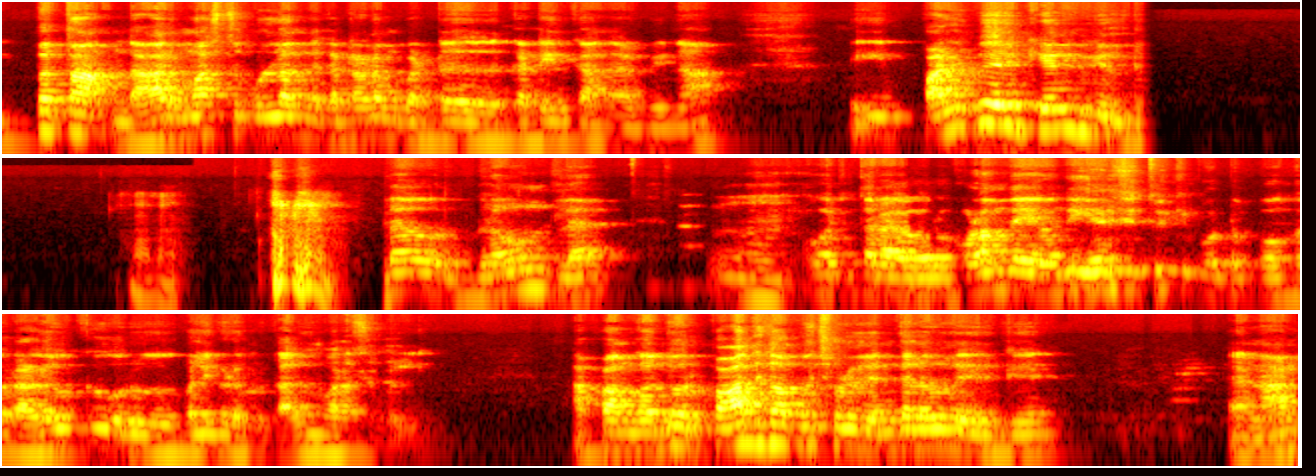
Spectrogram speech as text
இப்பதான் இந்த ஆறு மாசத்துக்குள்ள அந்த கட்டடம் கட்டு கட்டியிருக்காங்க அப்படின்னா பல்வேறு கேள்விகள் இருக்கு. ஒரு கிரவுண்ட்ல ஒருத்தர ஒரு குழந்தைய வந்து எரிஞ்சு தூக்கி போட்டு போகிற அளவுக்கு ஒரு பள்ளிக்கூடம் இருக்கு. அதுவும் அரசு பள்ளி. அப்ப அங்க வந்து ஒரு பாதுகாப்பு சூழல் எந்த அளவுல இருக்கு? நான்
